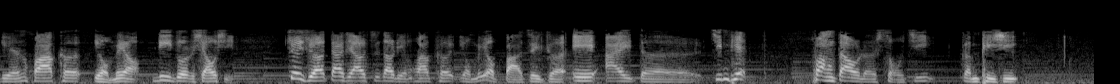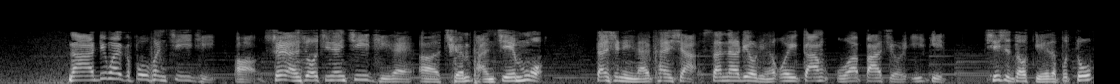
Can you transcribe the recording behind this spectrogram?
联发科有没有利多的消息。最主要大家要知道联发科有没有把这个 AI 的晶片放到了手机跟 PC。那另外一个部分记忆体啊，虽然说今天记忆体呢呃全盘皆墨，但是你来看一下三二六零的威刚五二八九的宜鼎，其实都跌的不多，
